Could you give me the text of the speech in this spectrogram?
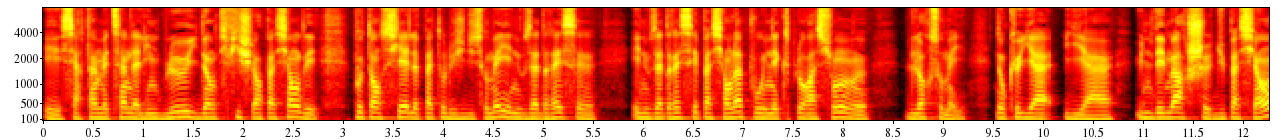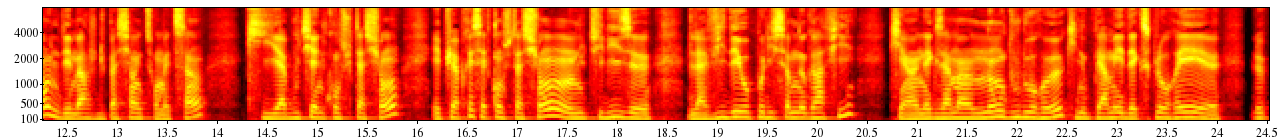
et certains médecins de la ligne bleue identifient chez leurs patients des potentielles pathologies du sommeil et nous adressent euh, et nous adressent ces patients-là pour une exploration de leur sommeil. Donc il y a, il y a une démarche du patient, une démarche du patient et de son médecin, qui aboutit à une consultation. Et puis après cette consultation, on utilise euh, la vidéopolysomnographie, qui est un examen non douloureux qui nous permet d'explorer euh, le.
